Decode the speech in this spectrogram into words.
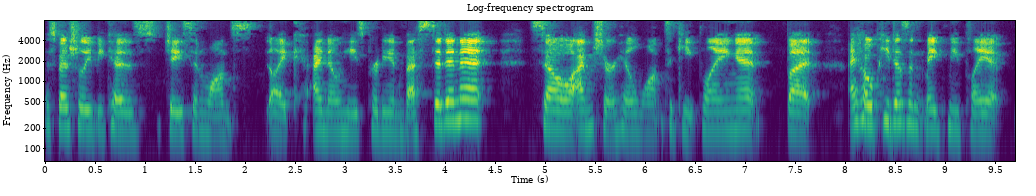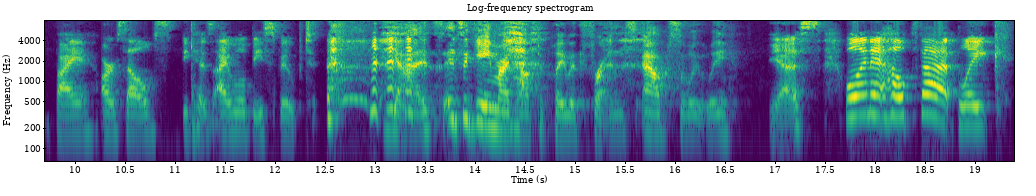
especially because Jason wants like I know he's pretty invested in it, so I'm sure he'll want to keep playing it. But I hope he doesn't make me play it by ourselves because I will be spooked. Yeah, it's it's a game I'd have to play with friends. Absolutely. Yes. Well, and it helped that Blake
